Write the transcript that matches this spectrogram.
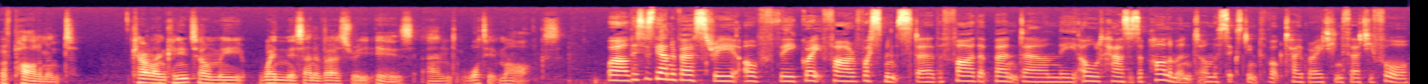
of Parliament. Caroline, can you tell me when this anniversary is and what it marks? Well, this is the anniversary of the Great Fire of Westminster, the fire that burnt down the old Houses of Parliament on the 16th of October 1834.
